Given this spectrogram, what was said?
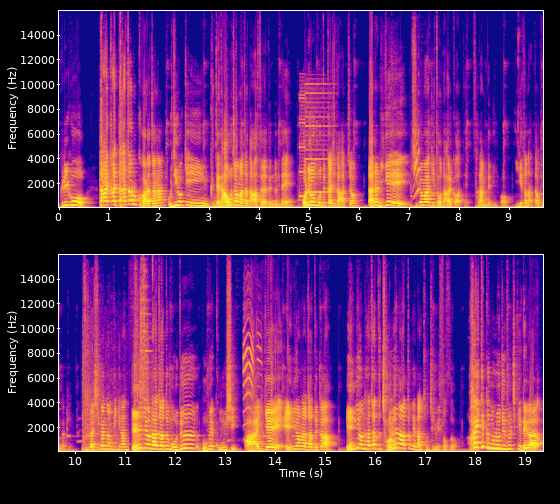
그리고 따, 따, 따져놓고 말하잖아? 오징어 게임 그때 나오자마자 나왔어야 됐는데 어려운 모드까지 나왔죠? 나는 이게 지금 하기 더 나을 것 같아 사람들이. 어 이게 더 낫다고 생각해. 둘 다 시간 낭비긴 한데. 에일리언 하자드 모드 몹의 공식. 아 이게 에일리언 하자드가 에일리언 하자드 전에 나왔던 게 난 더 재밌었어. 하이 테크놀로지는 솔직히 내가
